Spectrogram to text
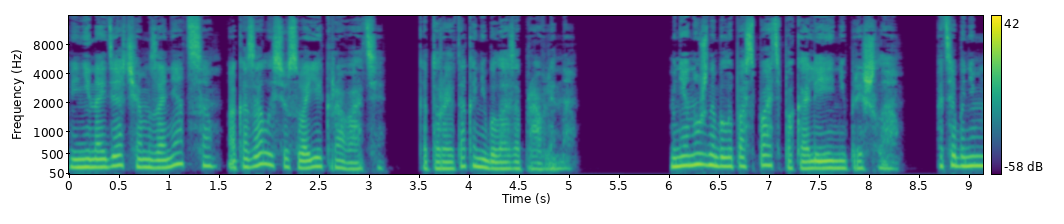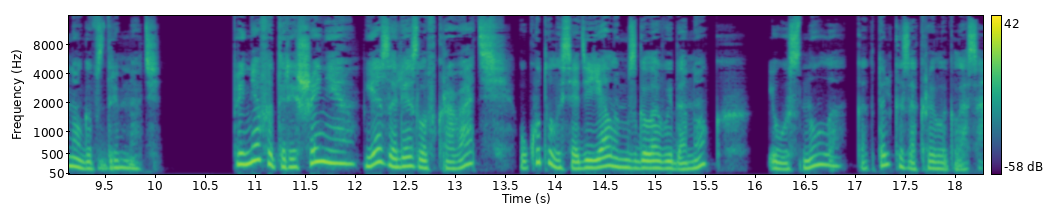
и, не найдя чем заняться, оказалась у своей кровати, которая так и не была заправлена. Мне нужно было поспать, пока Лия не пришла, хотя бы немного вздремнуть. Приняв это решение, я залезла в кровать, укуталась одеялом с головы до ног и уснула, как только закрыла глаза.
